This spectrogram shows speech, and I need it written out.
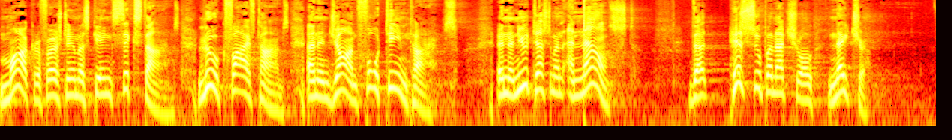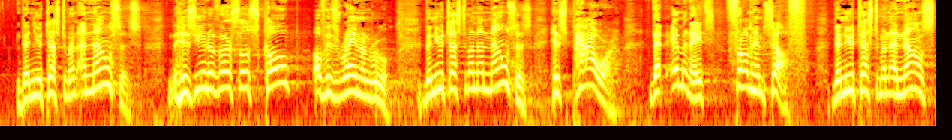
Mark refers to him as king six times. Luke five times. And in John 14 times. In the New Testament, announced that his supernatural nature, the New Testament announces his universal scope of his reign and rule. The New Testament announces his power that emanates from himself. The New Testament announced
